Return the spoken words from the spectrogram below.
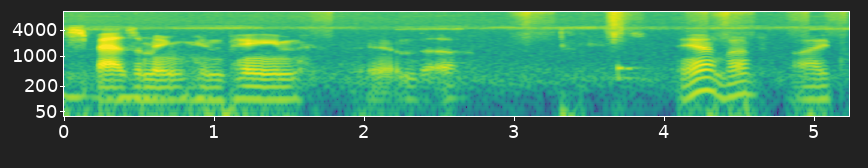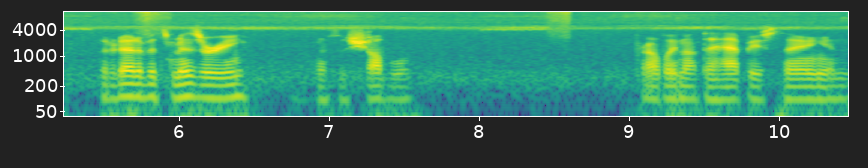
spasming in pain. And, uh, yeah, I put it out of its misery with a shovel probably not the happiest thing, and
